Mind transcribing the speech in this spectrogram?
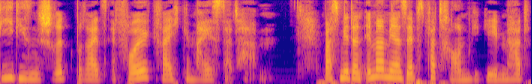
die diesen Schritt bereits erfolgreich gemeistert haben. was mir dann immer mehr Selbstvertrauen gegeben hat,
